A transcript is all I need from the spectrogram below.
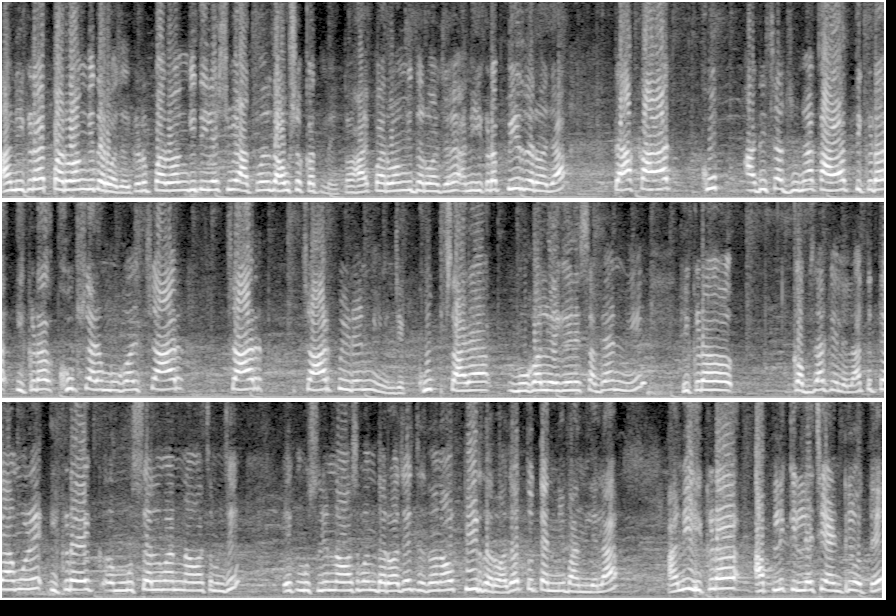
आणि इकडे आहे परवानगी दरवाजा. इकडे परवानगी दिल्याशिवाय आतमध्ये जाऊ शकत नाही. तर हा परवानगी दरवाजा आहे आणि इकडे पीर दरवाजा. त्या काळात खूप आधीच्या जुन्या काळात तिकडं इकडं खूप साऱ्या मुघल चार चार चार पिढ्यांनी म्हणजे खूप साऱ्या मुघल वगैरे सगळ्यांनी इकडं कब्जा केलेला. तर त्यामुळे इकडे एक मुसलमान नावाचं म्हणजे एक मुस्लिम नावाचं पण दरवाजा आहे ज्याचं नाव पीर दरवाजा तो त्यांनी बांधलेला आणि इकडं आपली किल्ल्याची एंट्री होते.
